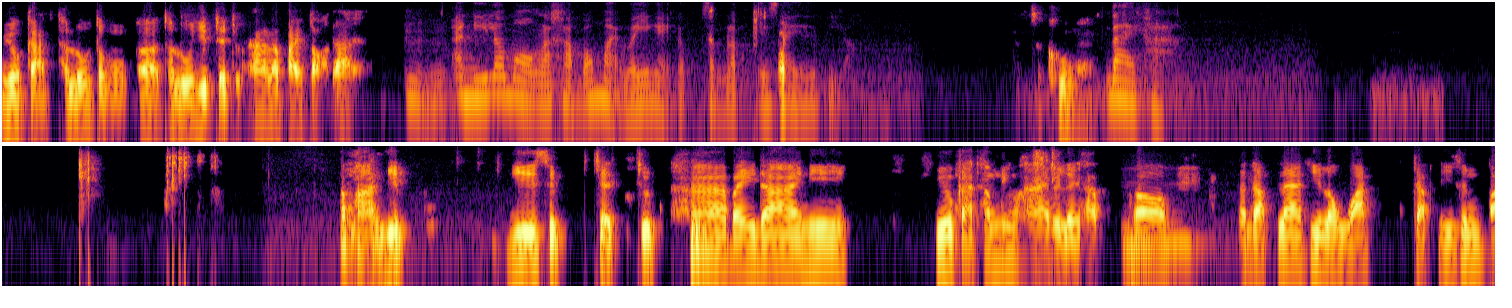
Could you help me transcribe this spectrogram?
มีโอกาสทะลุตรงเอ่อทะลุ 27.5 แล้วไปต่อได้อืมอันนี้เรามองราคาเป้าหมายไว้ยังไงกับสำหรับ SISB ค่ะ สักครู่นะได้ค่ะถ้าผ่านยี่ยี่สิบเจ็ดจุดห้าไปได้นี่ มีโอกาสทำนิวไฮไปเลยครับ ก็ระดับแรกที่เราวัดจากนี้ขึ้นไป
